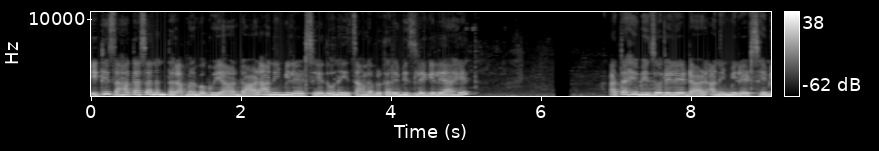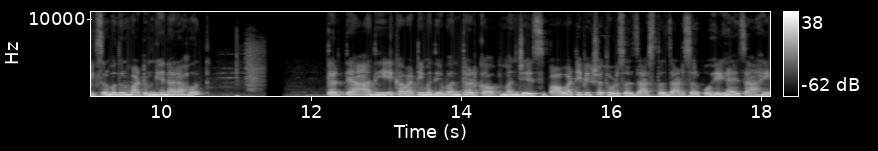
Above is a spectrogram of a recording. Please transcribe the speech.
इथे सहा तासानंतर आपण बघूया डाळ आणि मिलेट्स हे दोनही चांगल्या प्रकारे भिजले गेले आहेत. आता हे भिजवलेले डाळ आणि मिलेट्स हे मिक्सरमधून वाटून घेणार आहोत. तर त्याआधी एका वाटीमध्ये वन थर्ड कप म्हणजेच पाव वाटीपेक्षा थोडंसं जास्त जाडसर पोहे घ्यायचं आहे.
